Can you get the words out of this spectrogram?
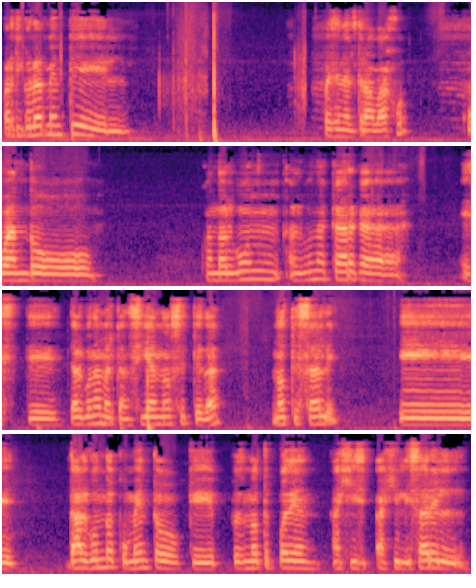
particularmente el, pues en el trabajo, cuando, cuando algún, alguna carga este, de alguna mercancía no se te da, no te sale, eh, da algún documento que pues no te pueden agilizar el,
